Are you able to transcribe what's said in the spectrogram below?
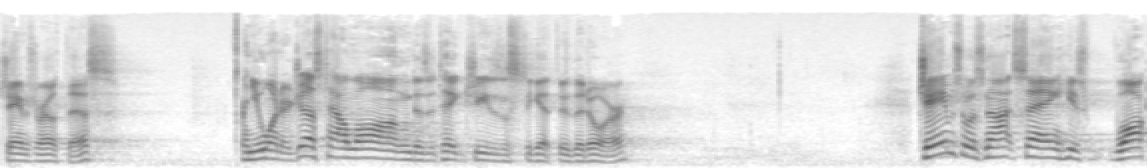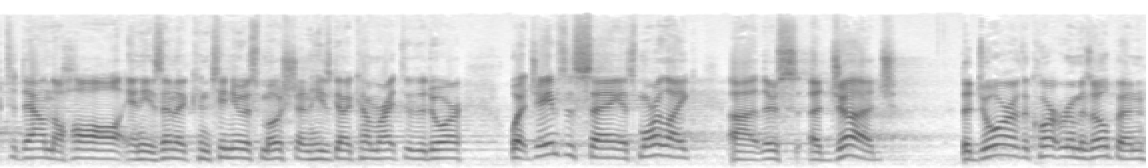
James wrote this. And you wonder just how long does it take Jesus to get through the door? James was not saying he's walked down the hall and he's in a continuous motion and he's going to come right through the door. What James is saying, it's more like uh, there's a judge, the door of the courtroom is open,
